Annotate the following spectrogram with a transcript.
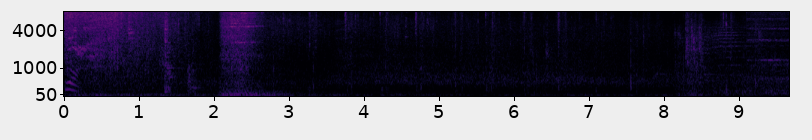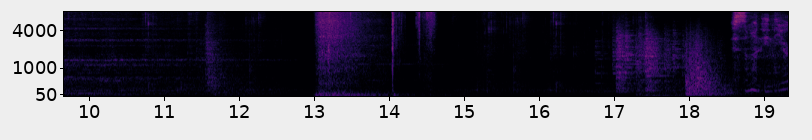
There. Is someone in here?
